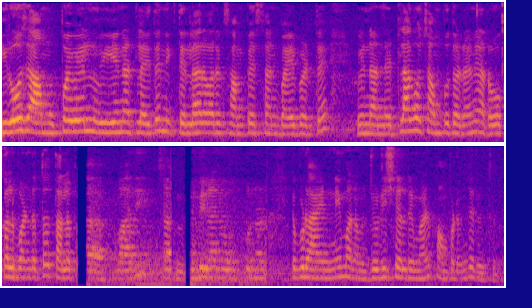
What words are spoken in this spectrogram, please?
ఈ రోజు ఆ ముప్పై వేలు నువ్వు ఇయ్యనట్లయితే నీకు తెల్లారి వరకు చంపేస్తాను భయపెడితే వీడు నన్ను ఎట్లాగో చంపుతాడని ఆ రోకల్ బండతో తల ఇప్పుడు ఆయన్ని మనం జ్యుడిషియల్ రిమాండ్ పంపడం జరుగుతుంది.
